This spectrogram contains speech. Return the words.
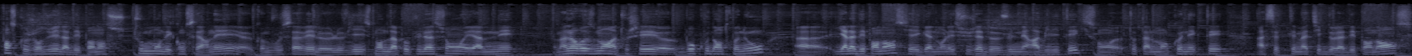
pense qu'aujourd'hui, la dépendance, tout le monde est concerné. Euh, comme vous le savez, le, vieillissement de la population est amené malheureusement à toucher euh, beaucoup d'entre nous. Euh, il y a la dépendance, il y a également les sujets de vulnérabilité qui sont totalement connectés à cette thématique de la dépendance.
